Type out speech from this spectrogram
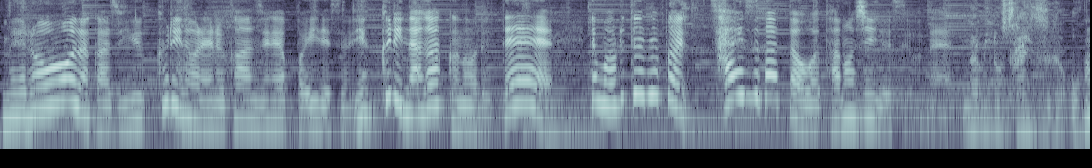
メローな感じゆっくり乗れる感じがやっぱいいですよね。ゆっくり長く乗れてでもある程度やっぱりサイズがあった方が楽しいですよね。波のサイズが大きい、う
